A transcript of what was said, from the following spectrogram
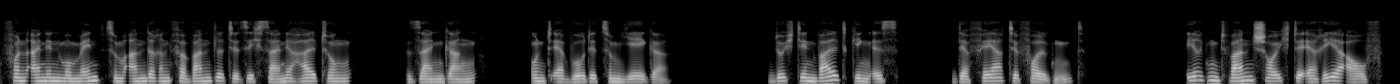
Von einem Moment zum anderen verwandelte sich seine Haltung, sein Gang, und er wurde zum Jäger. Durch den Wald ging es, der Fährte folgend. Irgendwann scheuchte er Rehe auf,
